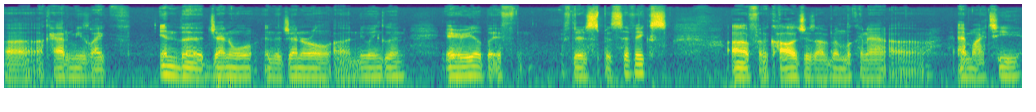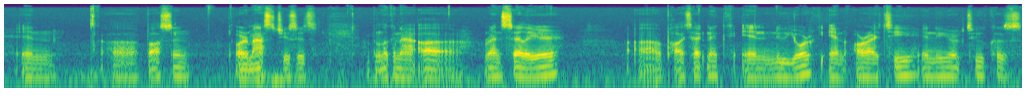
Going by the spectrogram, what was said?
uh, academies like in the general in the general uh, New England area. But if if there's specifics uh, for the colleges, I've been looking at uh, MIT in uh, Boston or Massachusetts. I've been looking at Rensselaer Polytechnic in New York and RIT in New York too, because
